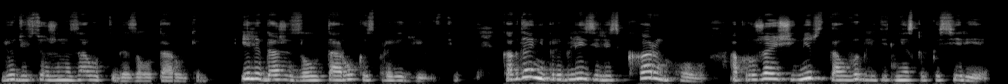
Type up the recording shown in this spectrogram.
люди все же назовут тебя Золоторуким или даже золоторукой справедливостью. Когда они приблизились к Харенхоллу, окружающий мир стал выглядеть несколько серее.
